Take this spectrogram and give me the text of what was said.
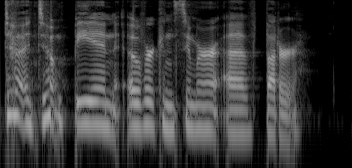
Don't, don't be an overconsumer of butter.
